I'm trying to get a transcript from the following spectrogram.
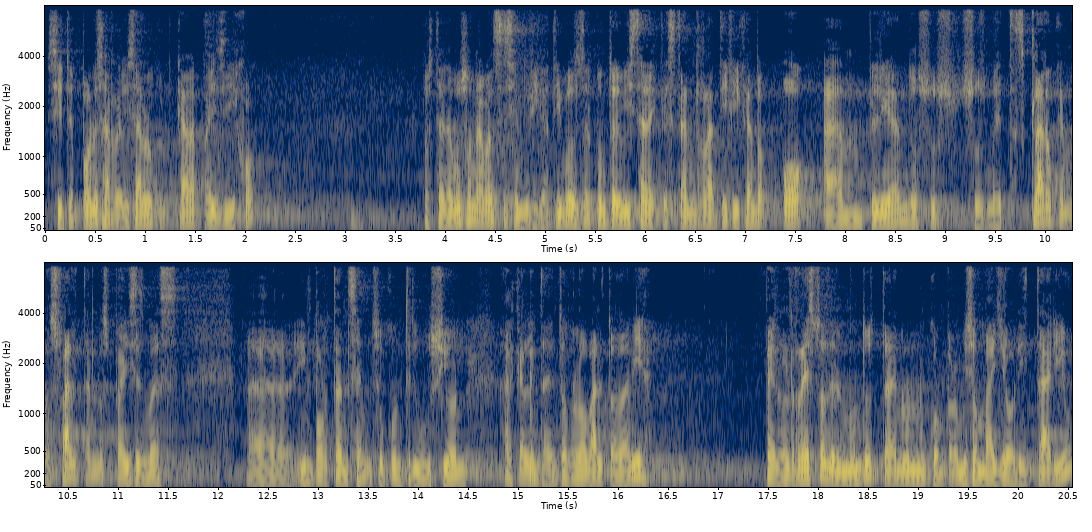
si te pones a revisar lo que cada país dijo, pues tenemos un avance significativo desde el punto de vista de que están ratificando o ampliando sus, metas. Claro que nos faltan los países más ah, importantes en su contribución al calentamiento global todavía, pero el resto del mundo está en un compromiso mayoritario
